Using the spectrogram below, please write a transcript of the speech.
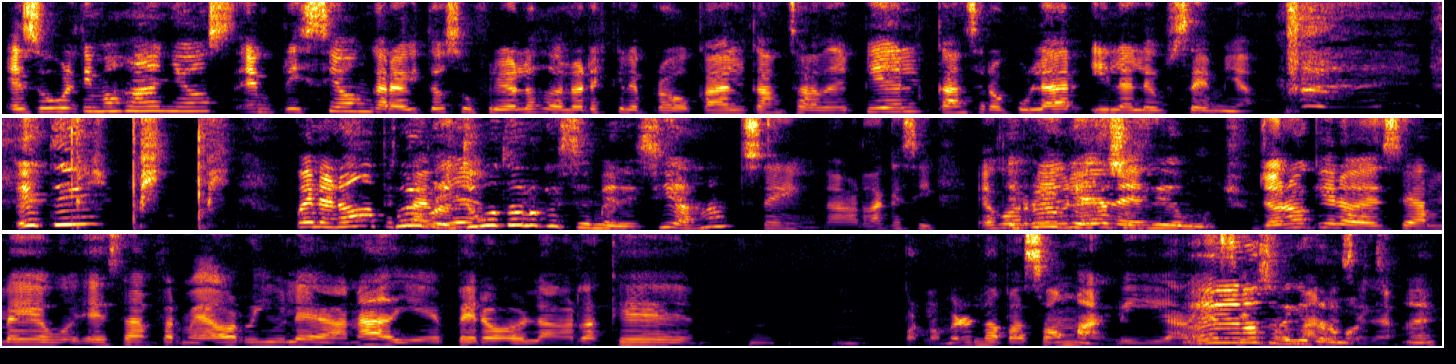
en sus últimos años en prisión, Garavito sufrió los dolores que le provocaba el cáncer de piel, cáncer ocular y la leucemia. Este, Bueno, no, pero bueno, pero bien. tuvo todo lo que se merecía, ¿ah? Sí, la verdad que sí. Es Espero que horrible. de- sufrido mucho. Yo no quiero desearle esa enfermedad horrible a nadie, pero la verdad es que mm, por lo menos la pasó mal y había Eh, sido no muy le quita mal. ¿eh?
